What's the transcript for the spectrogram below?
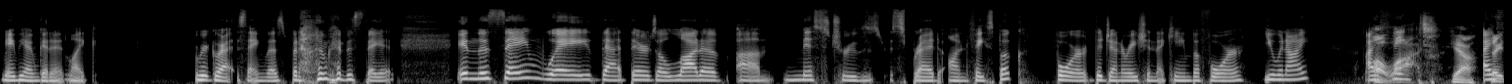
maybe i'm gonna like regret saying this but i'm gonna say it in the same way that there's a lot of um mistruths spread on facebook for the generation that came before you and i I a lot. Yeah. They,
